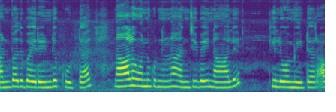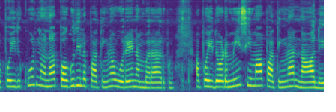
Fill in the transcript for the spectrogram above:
ஒன்பது பை ரெண்டு கூட்டல் நாலு ஒன்று கூட்டினீங்கன்னா அஞ்சு பை நாலு கிலோமீட்டர் அப்போது இது கூட்டினோன்னா பகுதியில் பார்த்தீங்கன்னா ஒரே நம்பராக இருக்கணும். அப்போது இதோட மீசிமா பார்த்தீங்கன்னா நாலு.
